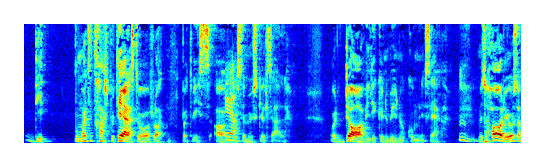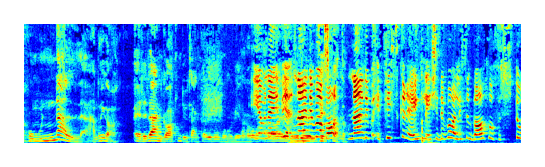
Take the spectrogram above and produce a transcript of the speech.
de på en måte transporteres til overflaten på et vis av Ja. disse muskelcellene. Og da vil de kunne begynne å kommunisere. Mm. Men så har du jo også hormonelle endringer. Er det den gaten du tenker vi nå må gå videre over? ja, men nei, noe nei, det var bare, nei, det var, jeg fisker egentlig ikke. Det var liksom bare for å forstå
